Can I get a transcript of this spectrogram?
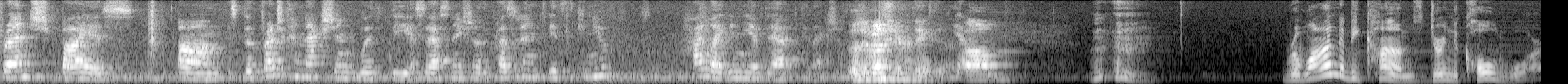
French bias, um, the French connection with the assassination of the president. Is, can you highlight any of that connection? There's a bunch of different things there. Yeah. Um, Rwanda becomes, during the Cold War,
